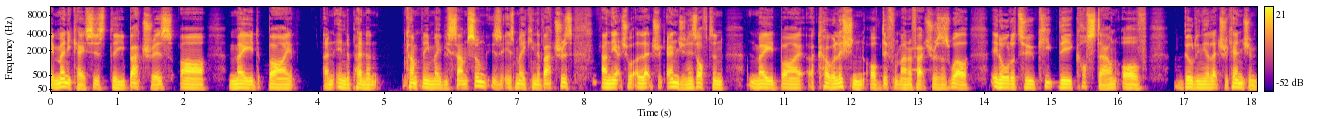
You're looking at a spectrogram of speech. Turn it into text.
in many cases, the batteries are made by an independent company, maybe Samsung is, is making the batteries, and the actual electric engine is often made by a coalition of different manufacturers as well in order to keep the cost down of building the electric engine.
